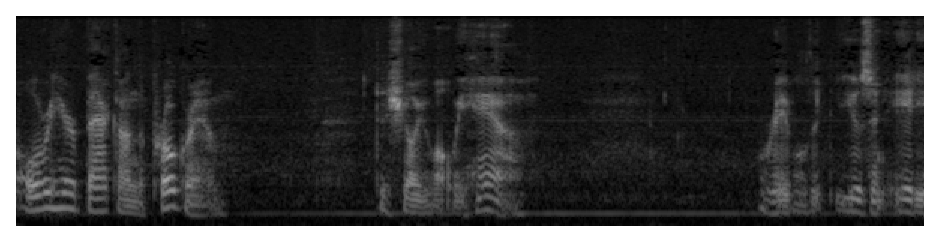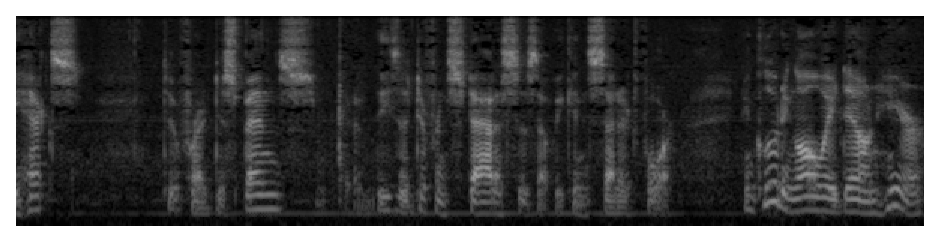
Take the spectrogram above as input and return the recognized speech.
Over here back on the program to show you what we have we're able to use an 80 hex to, for a dispense. These are different statuses that we can set it for, including all the way down here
